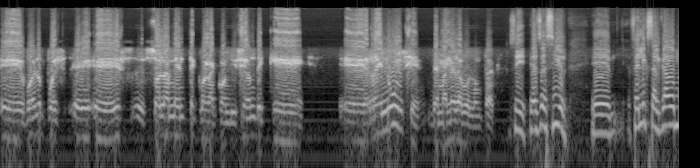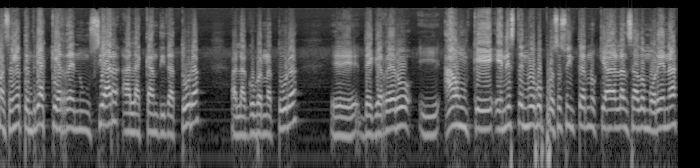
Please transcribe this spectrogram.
eh, bueno, pues eh, eh, es solamente con la condición de que renuncie de manera voluntaria. Sí, es decir, Félix Salgado Macedonio tendría que renunciar a la candidatura, a la gubernatura de Guerrero, y aunque en este nuevo proceso interno que ha lanzado Morena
